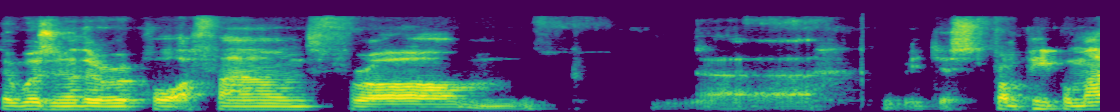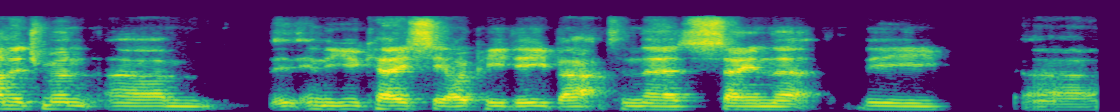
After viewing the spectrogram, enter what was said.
there was another report i found from uh, just from people management um, in the uk cipd backed and they're saying that the uh,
